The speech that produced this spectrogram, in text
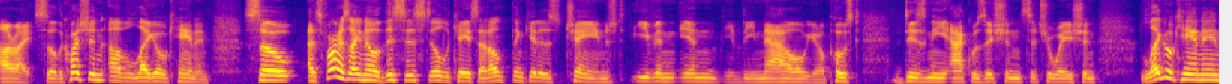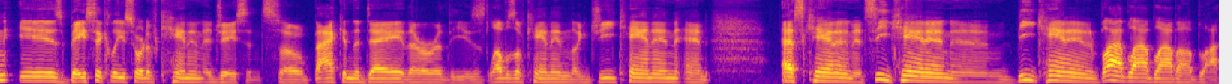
All right, so the question of Lego canon. So, as far as I know, this is still the case. I don't think it has changed, even in the now, you know, post Disney acquisition situation. Lego canon is basically sort of canon adjacent. So, back in the day, there were these levels of canon, like G canon and S canon and C canon and B canon and blah, blah, blah, blah, blah.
